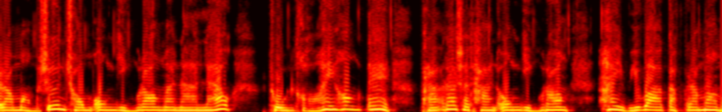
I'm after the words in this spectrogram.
กระหม่อมชื่นชมองค์หญิงรองมานานแล้ว ทูลขอให้ห้องเต้ พระราชทานองค์หญิงรอง ให้วิวากับกระหม่อม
